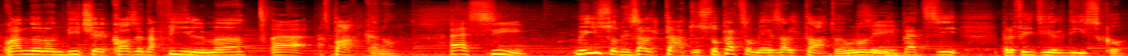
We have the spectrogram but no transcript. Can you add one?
Quando non dice cose da film, Eh, spaccano. eh sì. Io sono esaltato, sto pezzo mi ha esaltato, è uno Sì. dei miei pezzi preferiti del disco.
